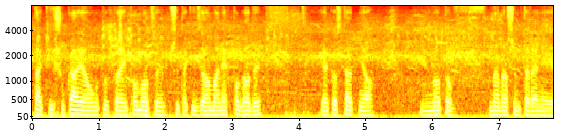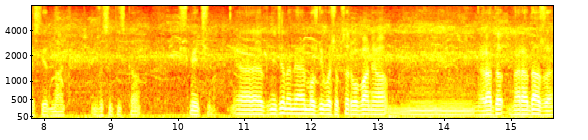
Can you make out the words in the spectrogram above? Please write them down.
ptaki szukają tutaj pomocy przy takich załamaniach pogody, jak ostatnio, no to na naszym terenie jest jednak wysypisko śmieci. E, W niedzielę miałem możliwość obserwowania mm, na radarze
